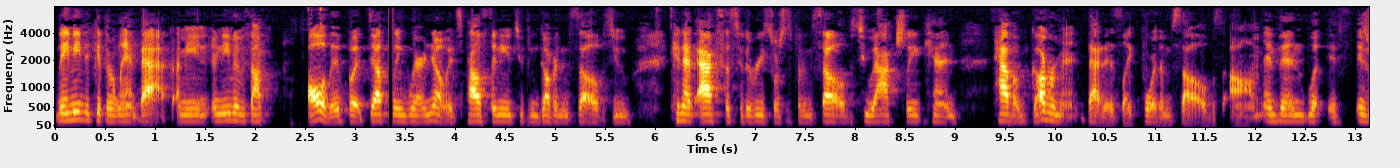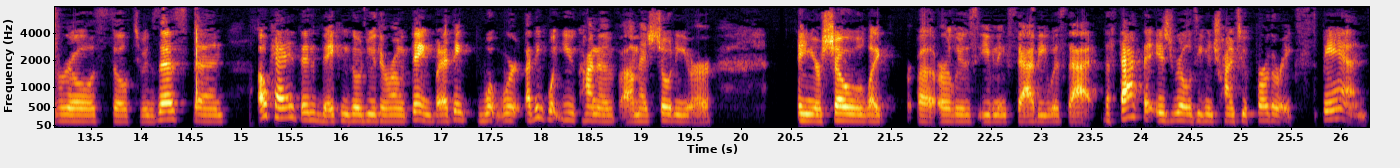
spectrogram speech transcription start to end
they need to get their land back. I mean, and even if it's not all of it, but definitely where no, it's Palestinians who can govern themselves, who can have access to the resources for themselves, who actually can have a government that is like for themselves. Um, and then if Israel is still to exist, then okay, then they can go do their own thing. But I think what we're, I think what you kind of um, has shown in your in your show like uh, earlier this evening, Sabby, was that the fact that Israel is even trying to further expand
